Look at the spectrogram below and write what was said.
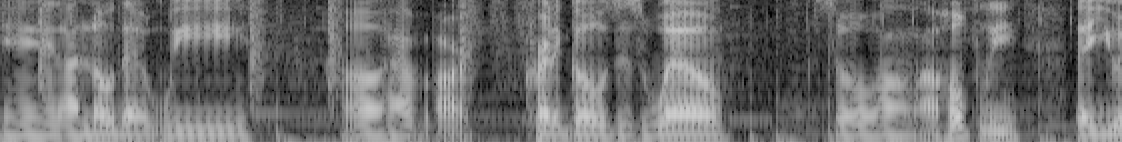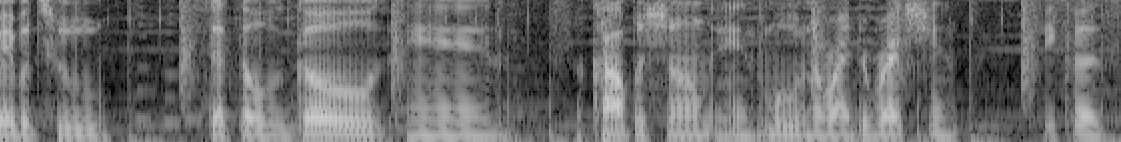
And I know that we uh, have our credit goals as well. So um, hopefully that you're able to set those goals and accomplish them and move in the right direction because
